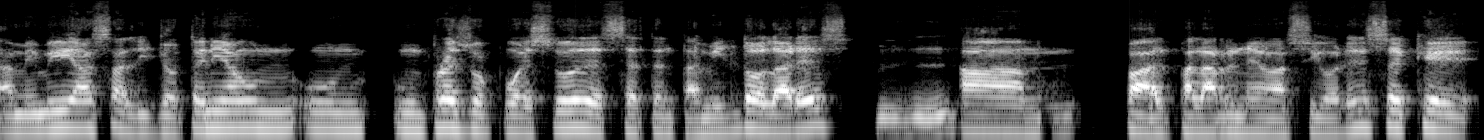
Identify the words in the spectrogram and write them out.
a mí me iba a salir, yo tenía un, un, un presupuesto de 70 mil dólares Ujú, para las renovaciones. Sé que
